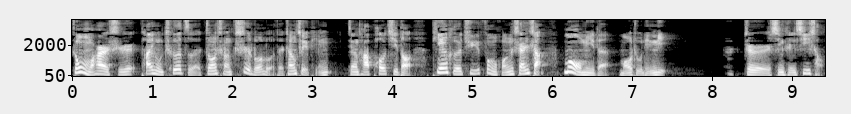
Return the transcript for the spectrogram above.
中午二时，他用车子装上赤裸裸的张翠萍，将她抛弃到天河区凤凰山上茂密的毛竹林里，这儿行人稀少。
